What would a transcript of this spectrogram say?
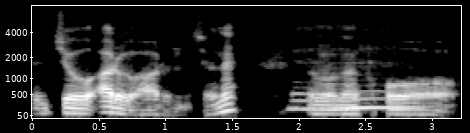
一応あるはあるんですよね。そのなんかこ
